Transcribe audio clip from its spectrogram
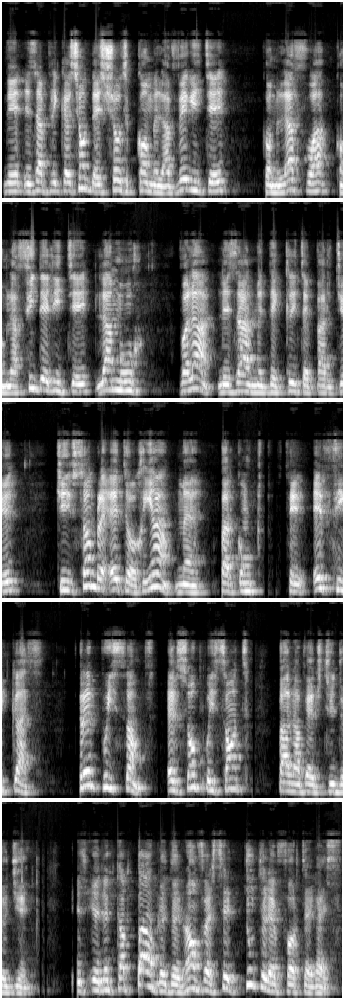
les applications des choses comme la vérité, comme la foi, comme la fidélité, l'amour. Voilà les armes décrites par Dieu qui semblent être rien, mais par contre, c'est efficace, très puissante. Elles sont puissantes par la vertu de Dieu. Elle est capable de renverser toutes les forteresses.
